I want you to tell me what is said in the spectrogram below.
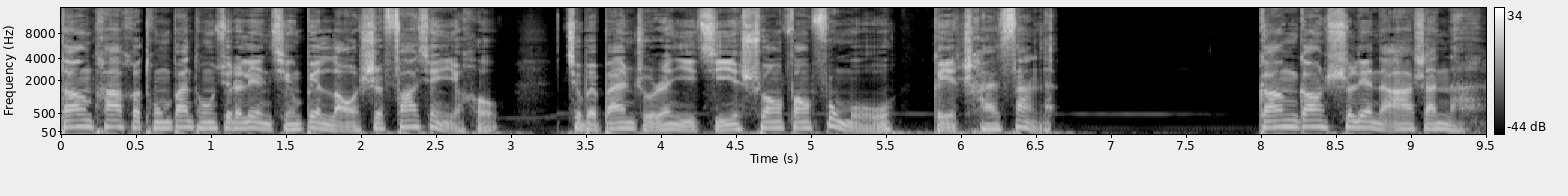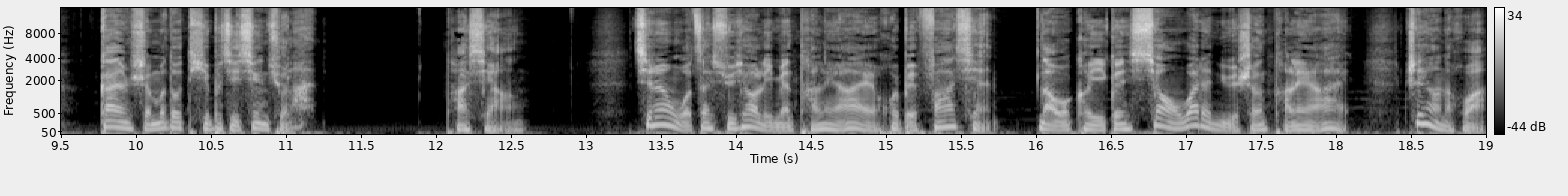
当他和同班同学的恋情被老师发现以后，就被班主任以及双方父母给拆散了。刚刚失恋的阿山呢，干什么都提不起兴趣来。他想，既然我在学校里面谈恋爱会被发现，那我可以跟校外的女生谈恋爱，这样的话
